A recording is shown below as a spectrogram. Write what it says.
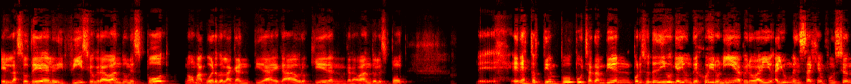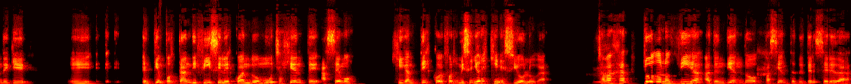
en la azotea del edificio grabando un spot, no me acuerdo la cantidad de cabros que eran grabando el spot. Eh, en estos tiempos, pucha, también, por eso te digo que hay un dejo de ironía, pero hay, hay un mensaje en función de que eh, en tiempos tan difíciles, cuando mucha gente hacemos gigantesco esfuerzo. Mi señora es kinesióloga, trabaja todos los días atendiendo pacientes de tercera edad.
